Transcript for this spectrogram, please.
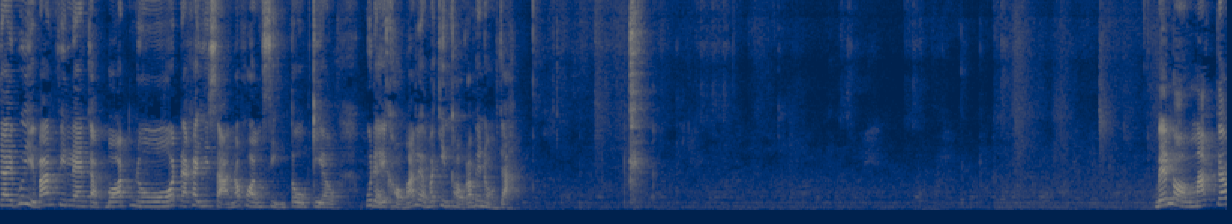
ใจผู้ใหญ่บ้านฟินแลนด์กับบอสโนดนะคะอีสานนครสินโตเกียว ผู้ใดเขามาแล้วมากินเขากับแม่น้องจ้ะ แม่หนองมักเจ้า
